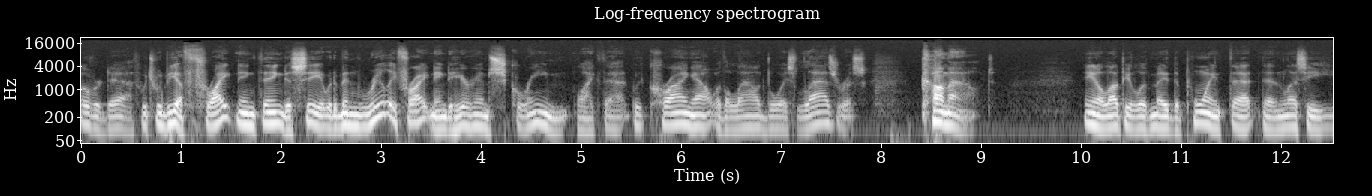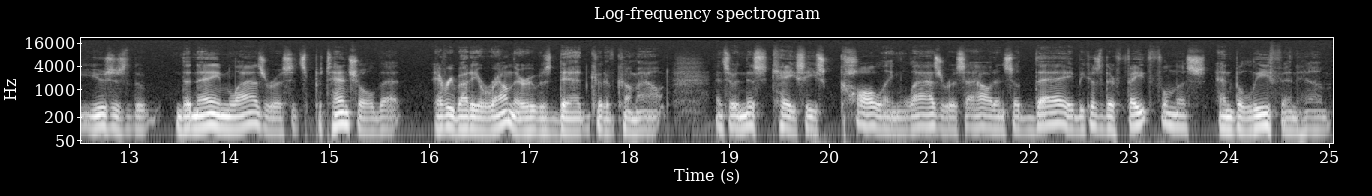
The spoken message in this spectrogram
over death, which would be a frightening thing to see. It would have been really frightening to hear him scream like that, with crying out with a loud voice, Lazarus, come out. You know, a lot of people have made the point that, that unless he uses the, the name Lazarus, it's potential that everybody around there who was dead could have come out. And so in this case, he's calling Lazarus out. And so they, because of their faithfulness and belief in him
